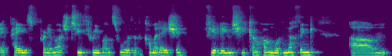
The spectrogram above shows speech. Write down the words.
it pays pretty much two, three months worth of accommodation. If you lose, you go home with nothing. Um,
